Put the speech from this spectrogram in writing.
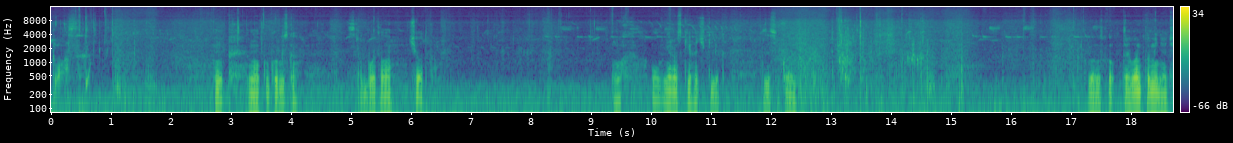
Клас. Оп, ну кукурузка сработала чітко. Ох, овнеровські гачки як засікають. Кукурузку треба поміняти.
